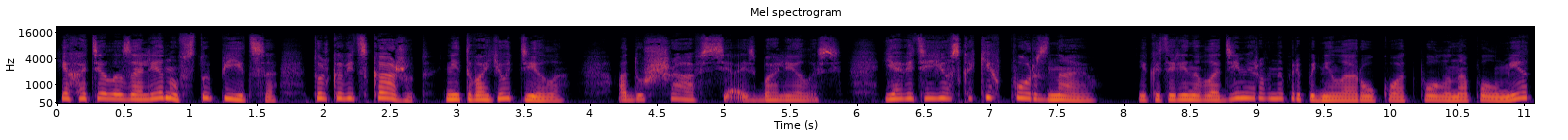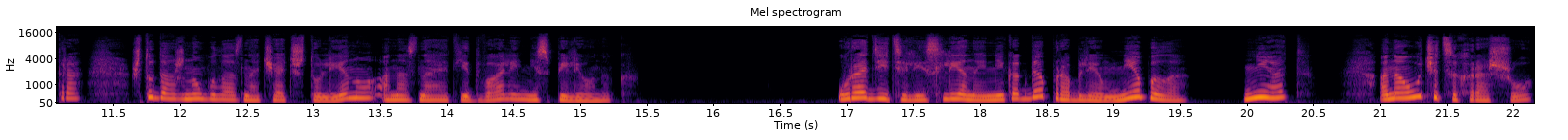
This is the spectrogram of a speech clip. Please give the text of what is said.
Я хотела за Лену вступиться, только ведь скажут, не твое дело. А душа вся изболелась. Я ведь ее с каких пор знаю. Екатерина Владимировна приподняла руку от пола на полметра, что должно было означать, что Лену она знает едва ли не с пеленок. У родителей с Леной никогда проблем не было? Нет. Она учится хорошо,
